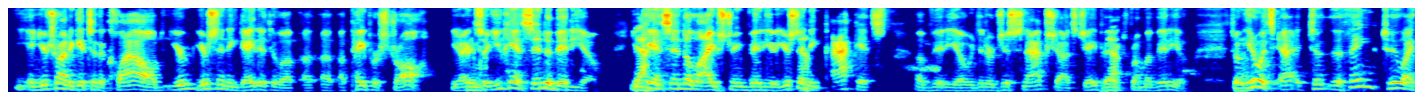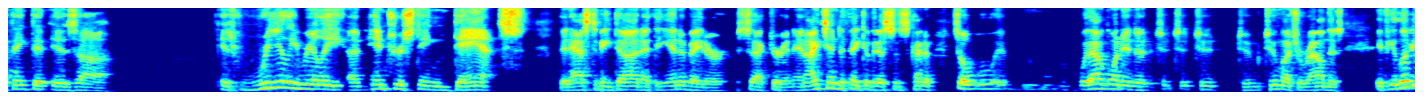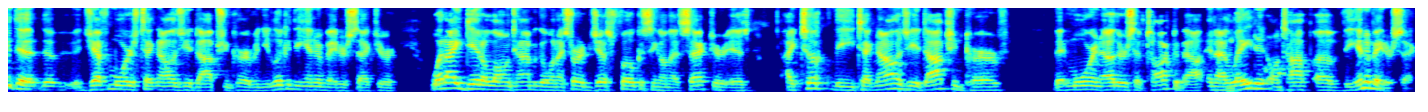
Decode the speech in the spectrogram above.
and you're trying to get to the cloud, you're you're sending data through a, a, a paper straw, you know. So you can't send a video, you yeah. can't send a live stream video. You're sending packets of video that are just snapshots, JPEG yeah. from a video. So yeah. you know, it's uh, to, the thing too. I think that is uh, is really really an interesting dance that has to be done at the innovator sector. And, and I tend to think of this as kind of so w- without going into to, to, to, too much around this. If you look at the, the Jeff Moore's technology adoption curve and you look at the innovator sector, what I did a long time ago when I started just focusing on that sector is I took the technology adoption curve that Moore and others have talked about, and I laid it on top of the innovator sector.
